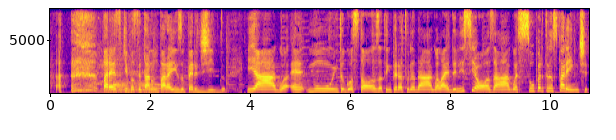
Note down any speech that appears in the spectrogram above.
Parece que você tá num paraíso perdido. E a água é muito gostosa, a temperatura da água lá é deliciosa, a água é super transparente.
